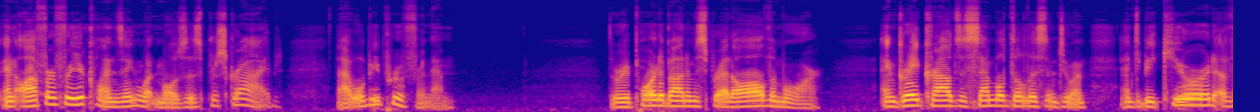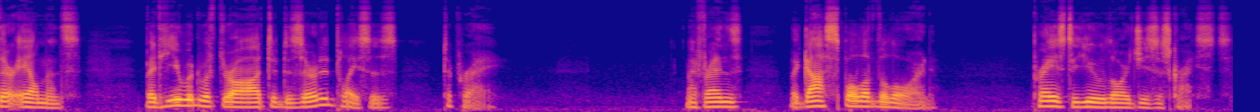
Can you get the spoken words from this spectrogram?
and offer for your cleansing what Moses prescribed. That will be proof for them. The report about him spread all the more, and great crowds assembled to listen to him and to be cured of their ailments. But he would withdraw to deserted places to pray. My friends, the gospel of the Lord. Praise to you, Lord Jesus Christ.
